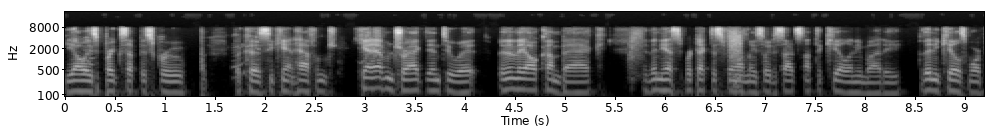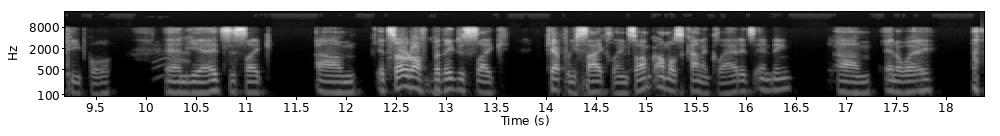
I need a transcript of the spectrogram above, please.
He always breaks up his group because he can't have him can't have him dragged into it. And then they all come back, and then he has to protect his family, so he decides not to kill anybody. But then he kills more people. And yeah it's just like um it started off but they just like kept recycling. So i'm almost kind of glad it's ending um in a way.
